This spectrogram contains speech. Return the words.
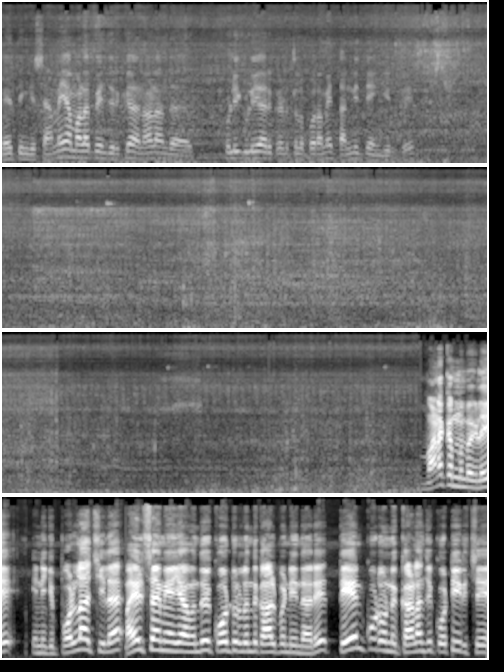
நேற்று இங்கே செமையாக மழை பெஞ்சிருக்கு. அதனால் அந்த குழி குழியாக இருக்கிற இடத்துல பூராமே தண்ணி தேங்கியிருக்கு. வணக்கம் நண்பர்களே. இன்னைக்கு பொள்ளாச்சியில் மயில்சாமி ஐயா வந்து கோட்டூர்லேருந்து கால் பண்ணியிருந்தாரு. தேன் கூட ஒன்று களைஞ்சு கொட்டிருச்சு.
